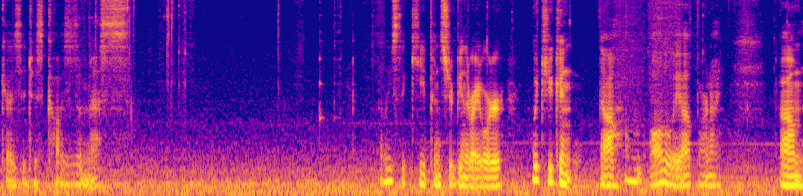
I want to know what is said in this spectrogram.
because it just causes a mess. At least the key pins should be in the right order, which you can, oh, I'm all the way up, aren't I? Um,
